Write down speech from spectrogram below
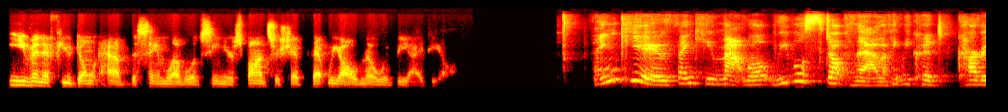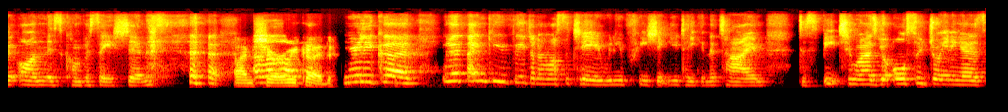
even if you don't have the same level of senior sponsorship that we all know would be ideal. Thank you. Thank you, Matt. Well, we will stop there. I think we could carry on this conversation. I'm sure we could. Really good. You know, thank you for your generosity. Really appreciate you taking the time to speak to us. You're also joining us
